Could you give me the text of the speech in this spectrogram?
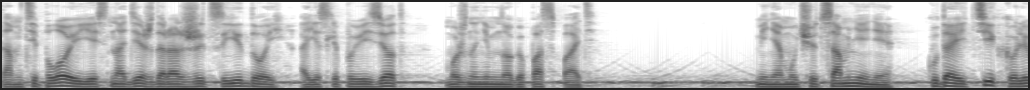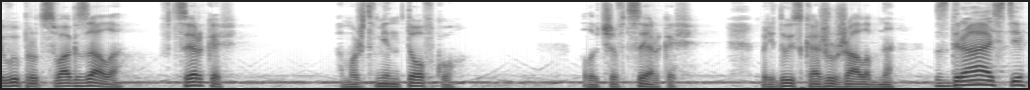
Там тепло и есть надежда разжиться едой, а если повезет, можно немного поспать. Меня мучают сомнения, куда идти, коли выпрут с вокзала? В церковь? А может в ментовку? Лучше в церковь. Приду и скажу жалобно. «Здрасте,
